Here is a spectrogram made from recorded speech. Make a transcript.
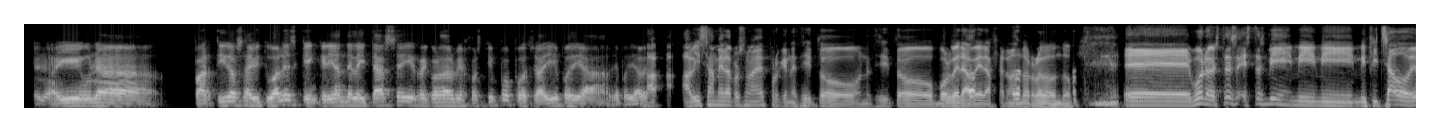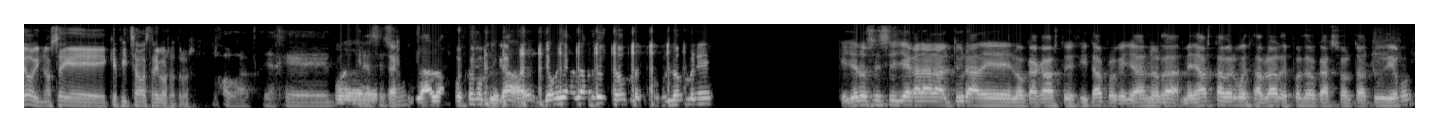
en ahí una partidos habituales, quien querían deleitarse y recordar viejos tiempos, pues ahí podía, le podía ver. A- avísame la próxima vez porque necesito, necesito volver a ver a Fernando Redondo. Eh, bueno, este es, este es mi, mi- mi- mi fichado de hoy. No sé qué fichados traéis vosotros. Joder, ya que Pues, eso. ya lo has puesto complicado. ¿eh? Yo voy a hablar de un nombre, un nombre que yo no sé si llegará a la altura de lo que acabas tú de citar, porque ya nos da, me da hasta vergüenza hablar después de lo que has soltado tú, Diego.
